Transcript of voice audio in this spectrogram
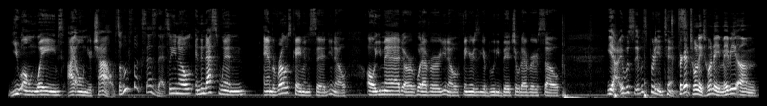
you own waves, I own your child. So who fuck says that? So, you know, and then that's when Amber Rose came in and said, you know, oh, you mad or whatever, you know, fingers in your booty bitch or whatever. So yeah, it was it was pretty intense. Forget 2020. Maybe um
